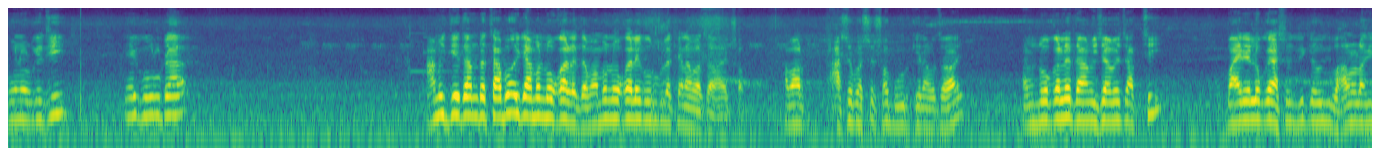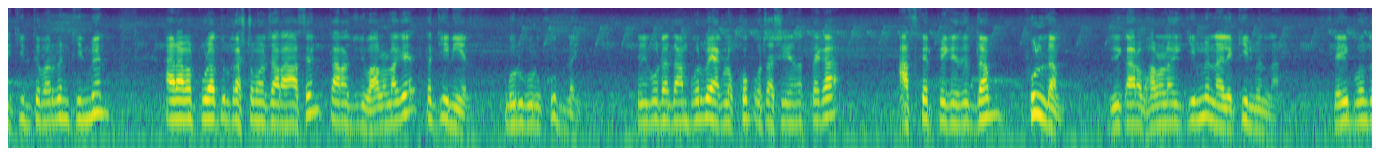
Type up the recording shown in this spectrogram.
পনেরো কেজি। এই গরুটা আমি যে দামটা চাবো, এটা আমার লোকালে দাম। আমার লোকালে গরুগুলো কেনা বেচা হয় সব। আমার আশেপাশে সব গরু কেনা বেচা হয়। আমি লোকালে দাম হিসাবে চাচ্ছি। বাইরের লোকে আসে যদি কেউ যদি ভালো লাগে, কিনতে পারবেন, কিনবেন। আর আমার পুরাতন কাস্টমার যারা আছেন, তারা যদি ভালো লাগে, তা কিনিয়েন। গরু গরু খুব নাই। তো গোটা দাম পড়বে এক লক্ষ পঁচাশি হাজার টাকা। আজকের প্যাকেজের দাম ফুল দাম। যদি কারও ভালো লাগে কিনবেন, নাহলে কিনবেন না। সেই পর্যন্ত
